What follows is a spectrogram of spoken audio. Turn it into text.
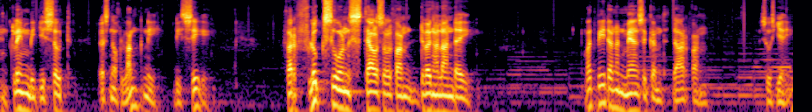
'n klein bietjie sout is nog lank nie die see vervloek so 'n stelsel van dwingelandy. Wat weet dan 'n mensekind daarvan soos jy?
